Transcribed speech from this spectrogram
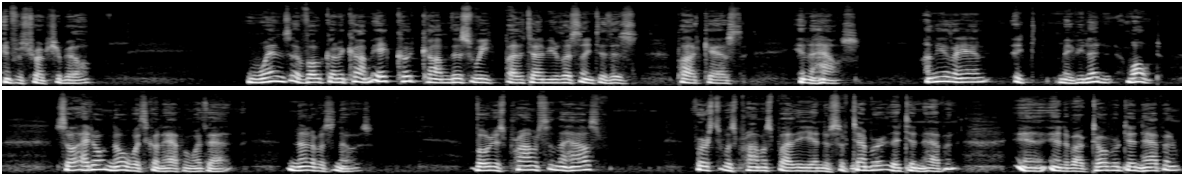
infrastructure bill. When's a vote going to come? It could come this week by the time you're listening to this podcast in the House. On the other hand, it maybe won't. So I don't know what's going to happen with that. None of us knows. Vote is promised in the House. First, was promised by the end of September. That didn't happen. end of October didn't happen.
